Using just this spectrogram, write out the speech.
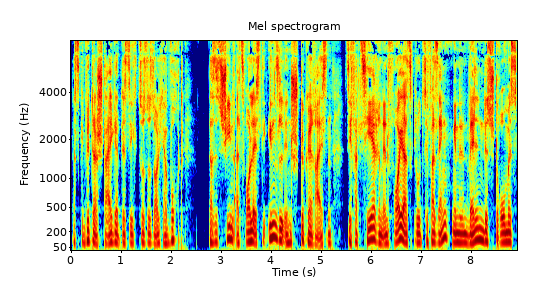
Das Gewitter steigerte sich zu so solcher Wucht, dass es schien, als wolle es die Insel in Stücke reißen, sie verzehren in Feuersglut, sie versenken in den Wellen des Stromes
